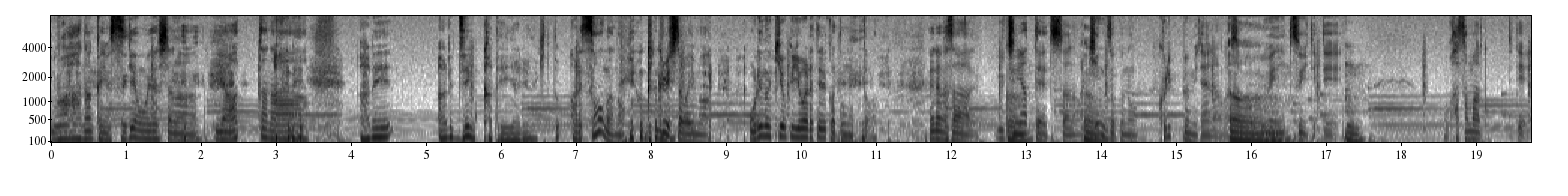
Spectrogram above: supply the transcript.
うわーなんか今すげえ思い出したな。いやあったなあれあれ全家庭にあるよねきっと。あれそうなの？びっくりしたわ今。俺の記憶言われてるかと思ったわ。えなんかさうちにあったやつさなんか金属のクリップみたいなのがさ、うん。上についててうん。こう挟まってて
